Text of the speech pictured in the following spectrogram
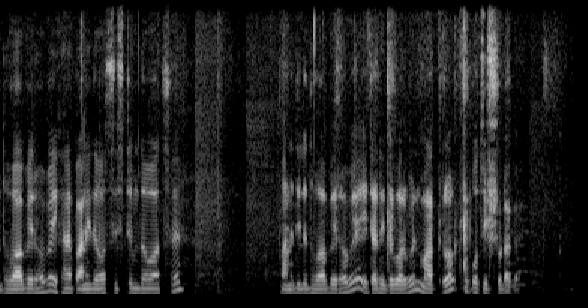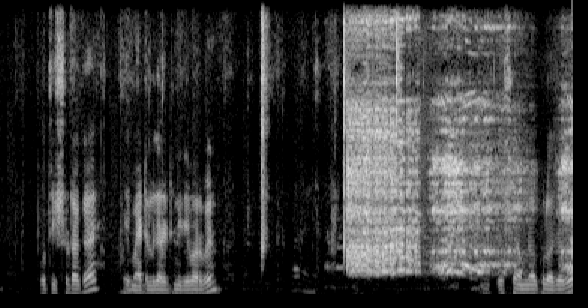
ধোয়া বের হবে, এখানে পানি দেওয়ার সিস্টেম দেওয়া আছে। পানি দিলে ধোয়া বের হবে, এটা নিতে পারবেন মাত্র পঁচিশশো টাকা পঁচিশশো টাকায় এই মেটাল গাড়িটা নিতে পারবেন সামনে খোলা যাবে।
